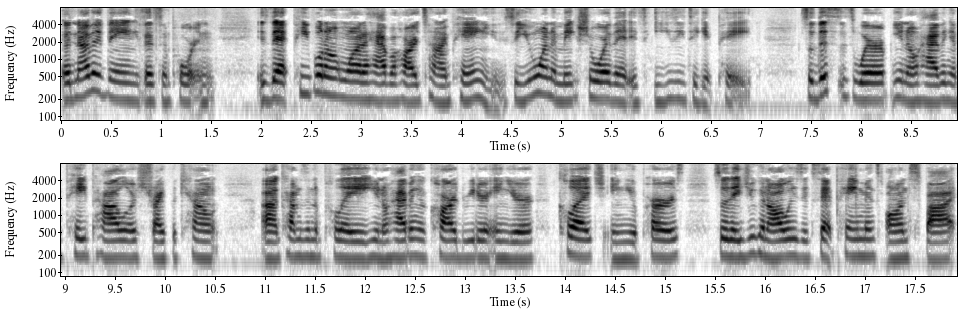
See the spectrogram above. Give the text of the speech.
Another thing that's important is that people don't want to have a hard time paying you. So you want to make sure that it's easy to get paid. So this is where, you know, having a PayPal or Stripe account uh, comes into play. You know, having a card reader in your clutch, in your purse, so that you can always accept payments on spot.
